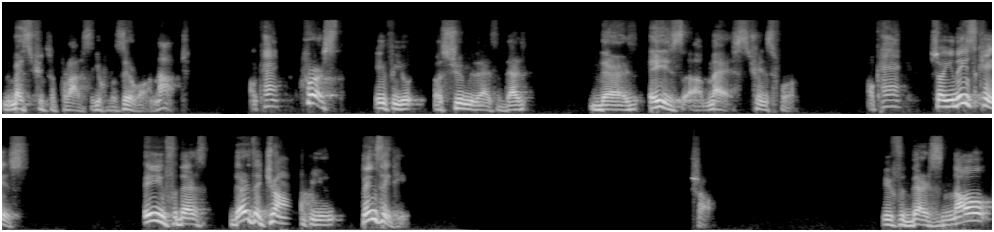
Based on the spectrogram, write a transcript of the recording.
mass transfer flux equal to zero or not. Okay. First, if you assume that there, there is a mass transfer. Okay. So in this case, if there's there's a jump in density. If there's no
